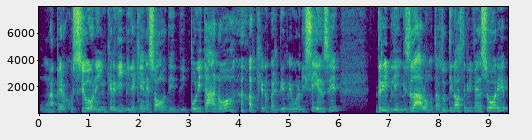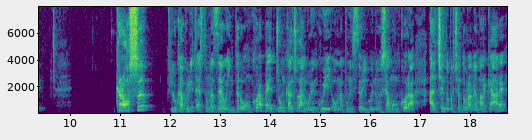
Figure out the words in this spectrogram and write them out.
una percussione incredibile, che ne so, di, di Politano, che non per dirne uno di Sensi, dribbling, slalom tra tutti i nostri difensori, cross, Lukaku di testa 1-0 Inter o ancora peggio un calcio d'angolo in cui o una punizione in cui non siamo ancora al 100% bravi a marcare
